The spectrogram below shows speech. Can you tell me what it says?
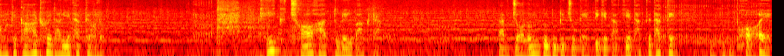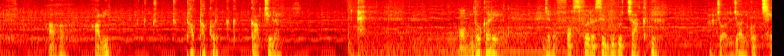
আমাকে কাঠ হয়ে দাঁড়িয়ে থাকতে হলো। ঠিক ছ হাত দূরেই বাঘটা। তার জ্বলন্ত দুটি চোখের দিকে তাকিয়ে থাকতে থাকতে ভয় আমি ঠক ঠক করে কাঁপছিলাম। অন্ধকারে যেন ফসফরাসের দুটো চাকতি জল জল করছে।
